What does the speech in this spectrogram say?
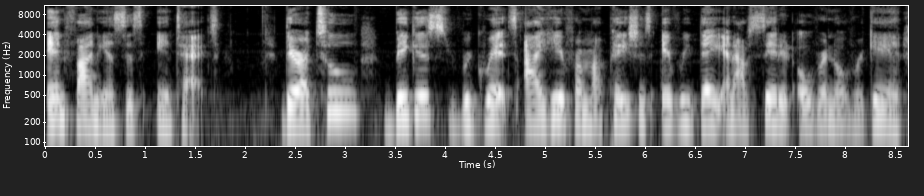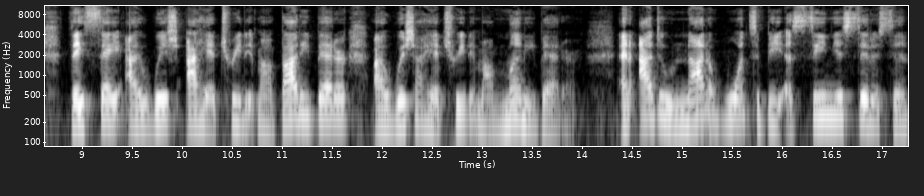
and finances intact. There are two biggest regrets I hear from my patients every day, and I've said it over and over again. They say, I wish I had treated my body better. I wish I had treated my money better. And I do not want to be a senior citizen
